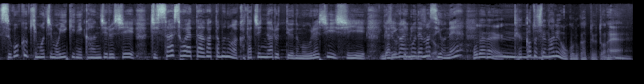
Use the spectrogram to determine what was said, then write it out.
すごく気持ちもいい気に感じるし実際そうやって上がったものが形になるっていうのも嬉しいしやりがいも出ますよね。これね、結果として何が起こるかというとね、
